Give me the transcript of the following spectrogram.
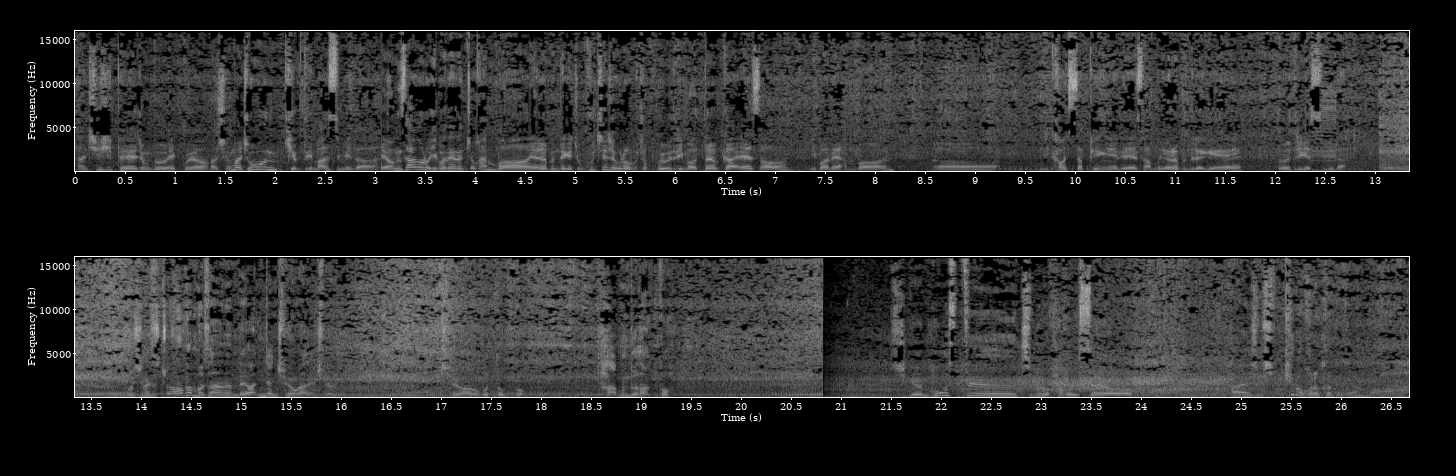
한 70회 정도 했고요. 정말 좋은 기억들이 많습니다. 영상으로 이번에는 쭉 한번 여러분들에게 좀 구체적으로 좀 보여드리면 어떨까 해서 이번에 한번 어, 이 카우치 서핑에 대해서 한번 여러분들에게 보여드리겠습니다. 보시면서 조금 벗어났는데 완전 조용하네 조용 조용하고 뭣도 없고 다 문도 닫고 지금 호스트 집으로 가고 있어요. 한 지금 10km 걸었거든요. 와,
